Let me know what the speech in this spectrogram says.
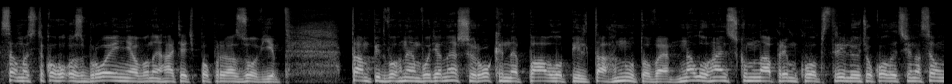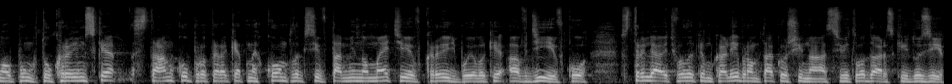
Саме з такого озброєння вони гатять попри Азов'ї. Там під вогнем водяне, Широкине, Павлопіль та Гнутове. На Луганському напрямку обстрілюють околиці населеного пункту Кримське. З танку протиракетних комплексів та мінометів криють бойовики Авдіївку. Стріляють великим калібром також і на Світлодарській дузі.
